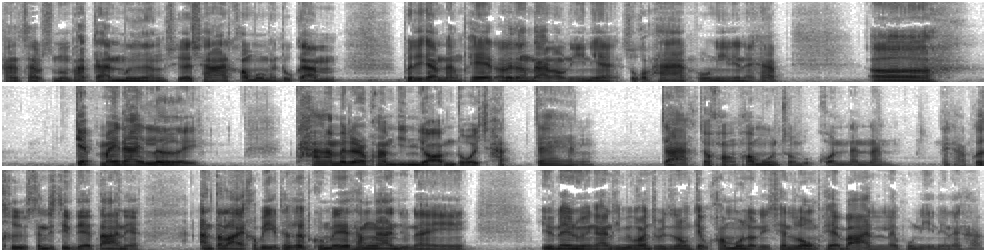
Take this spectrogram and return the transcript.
การสนับสนุนพรรคการเมือง เชื้อชาติข้อมูลพันธุกรรม พฤติกรรมทางเพศอะไรต่างๆ เหล่านี้เนี่ยสุขภาพพวกนี้เนี่ยนะครับเเก็บไม่ได้เลย ถ้าไม่ได้รับความยินยอมโดยชัดแจ้งจากเจ้าของข้อมูลส่วนบุคคลนั้นๆนะครับก็คือ sensitive data เนี่ยอันตรายเข้าไปอีกถ้าเกิดคุณไม่ได้ทำงานอยู่ในอยู่ในหน่วยงานที่มีความจำเป็นจะต้องเก็บข้อมูลเหล่านี้เช่นโรงพยาบาลอะไรพวกนี้เนี่ยนะครับ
